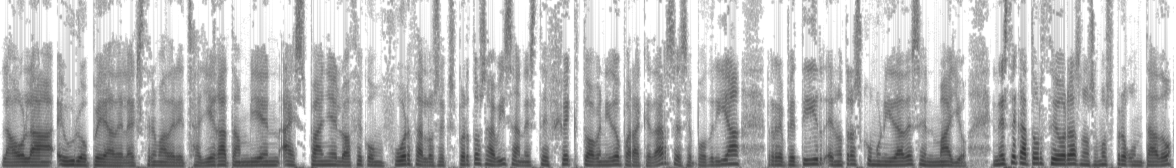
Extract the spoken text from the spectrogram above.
La ola europea de la extrema derecha llega también a España y lo hace con fuerza. Los expertos avisan, este efecto ha venido para quedarse. Se podría repetir en otras comunidades en mayo. En este 14 horas nos hemos preguntado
